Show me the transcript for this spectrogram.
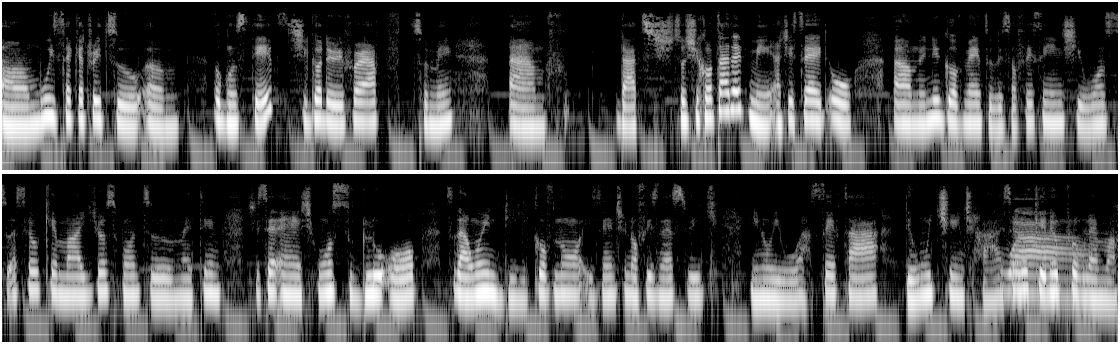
um, who is secretary to, um, Ogun State. She got a referral to me, um, f- that so she contacted me and she said, "Oh, um, the new government will be surfacing. She wants to." I said, "Okay, ma, you just want to maintain." She said, "Eh, she wants to glow up so that when the governor is entering office next week, you know, he will accept her. They won't change her." I said, "Okay, no problem, ma."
